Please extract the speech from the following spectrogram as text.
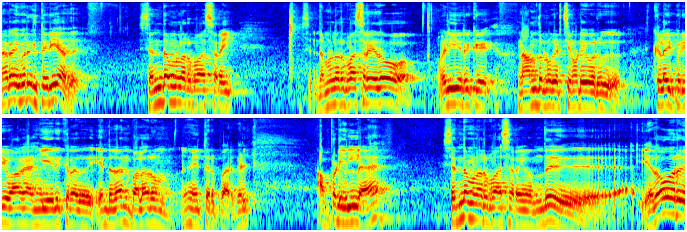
நிறைய பேருக்கு தெரியாது. செந்தமிழர் பாசறை செந்தமிழர் பாசறை ஏதோ வெளியே இருக்குது நாம் தமிழ் கட்சியினுடைய ஒரு கிளை பிரிவாக அங்கே இருக்கிறது என்றுதான் பலரும் நினைத்திருப்பார்கள். அப்படி இல்லை. செந்தமிழர் பாசறை வந்து ஏதோ ஒரு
